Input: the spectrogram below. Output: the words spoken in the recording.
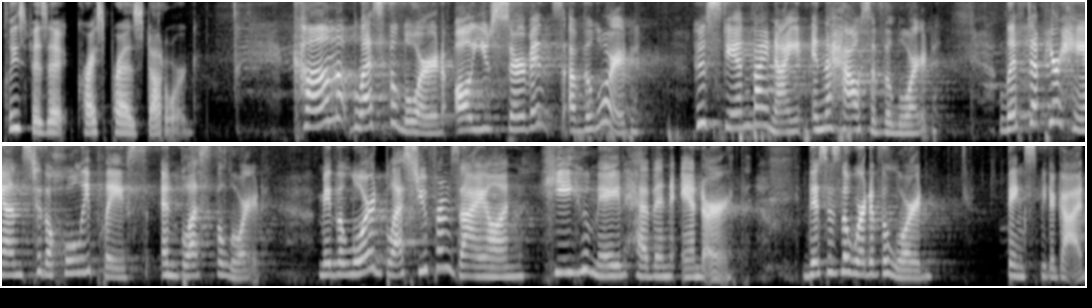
please visit christpres.org. Come, bless the Lord, all you servants of the Lord, who stand by night in the house of the Lord. Lift up your hands to the holy place and bless the Lord. May the Lord bless you from Zion, he who made heaven and earth. This is the word of the Lord. Thanks be to God.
